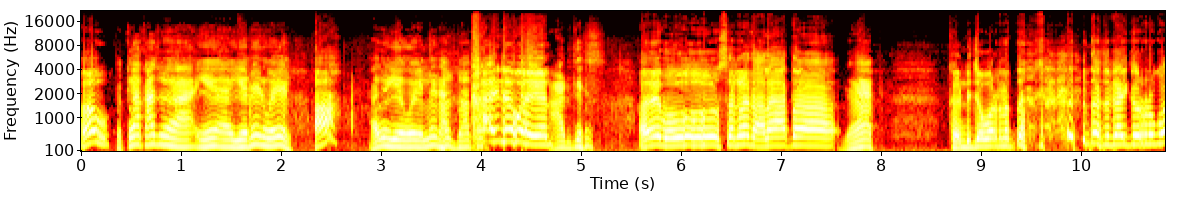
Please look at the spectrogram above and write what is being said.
हो? पण तुला का अजून ये ये नाही होईल? हा अजून ये होईल नाही ना काय नाही होईल? ऍडजस्ट अरे भाऊ सगळं झालं आता. खंडीच्या वर्णात तसं काही करू नको.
